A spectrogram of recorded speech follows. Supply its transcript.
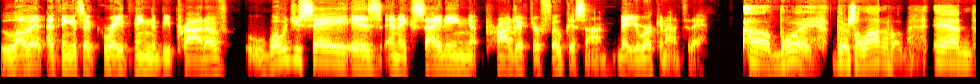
love it. I think it's a great thing to be proud of. What would you say is an exciting project or focus on that you're working on today? Oh boy, there's a lot of them. And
